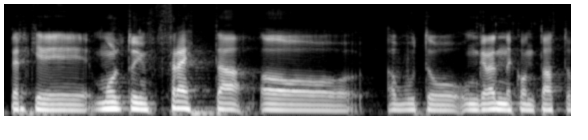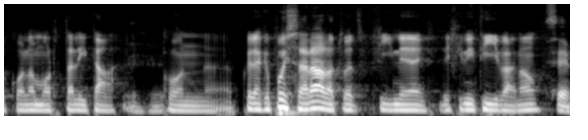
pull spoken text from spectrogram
Perché molto in fretta ho avuto un grande contatto con la mortalità, mm-hmm. con quella che poi sarà la tua fine definitiva, no? Sì.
